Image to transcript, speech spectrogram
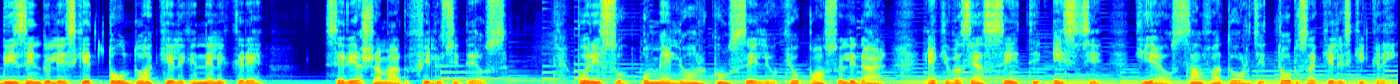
dizendo-lhes que todo aquele que nele crê seria chamado filho de Deus. Por isso, o melhor conselho que eu posso lhe dar é que você aceite este, que é o Salvador de todos aqueles que creem.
